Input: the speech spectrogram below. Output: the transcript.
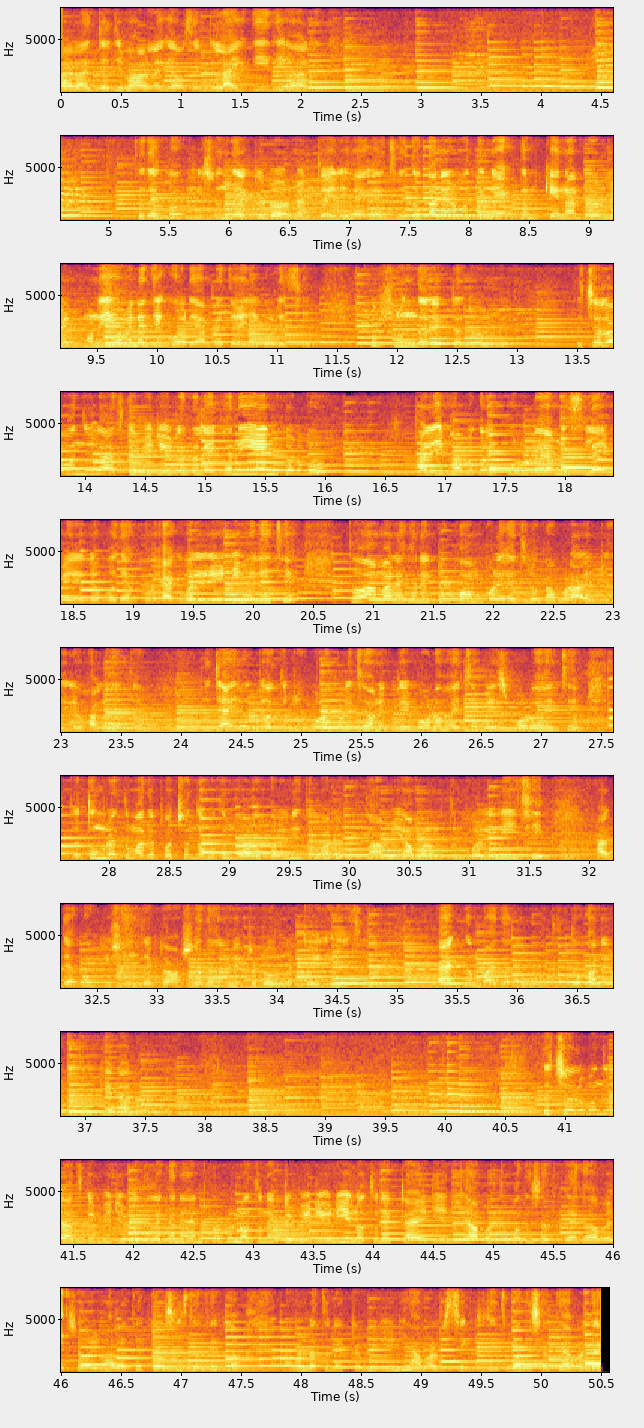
আর যদি ভালো লাগে অবশ্যই একটা লাইক দিয়ে দিও আর তো দেখো কি সুন্দর একটা ডোরমেট তৈরি হয়ে গেছে। দোকানের মধ্যে একদম কেনা ডোরমেট মনেই হবে না যে ঘরে আমরা তৈরি করেছি। খুব সুন্দর একটা ডোরমেট তো চলো বন্ধুরা আজকে ভিডিওটা তাহলে এখানেই এন্ড করব। আর এইভাবে করে পুরোটাই আমি সেলাই মেরে নেব, দেখো। একবারে রেডি হয়ে গেছে। তো আমার এখানে একটু কম পড়ে গেছিল কাপড়, আরেকটু দিলে ভালো হতো। তো যাই হোক, যতটুকু বড় করেছে, অনেকটাই বড় হয়েছে, বেশ বড় হয়েছে। তো তোমরা তোমাদের পছন্দ মতন বড় করে নিতে পারো। তো আমি আমার মতন করে নিয়েছি। আর দেখো কি সুন্দর একটা অসাধারণ একটা ডোরমেট তৈরি হয়েছে। একদম বাজারের মতন, দোকানের মতন কেনা ডোরমেট তো চলো বন্ধুরা আজকে ভিডিওটা তাহলে এখানে এন্ড করব, নতুন একটা ভিডিও নিয়ে, নতুন একটা আইডিয়া নিয়ে আবার তোমাদের সাথে দেখা হবে। সবাই ভালো থেকো, সুস্থ থেকো। আবার নতুন একটা ভিডিও নিয়ে আবার শিগগিরই তোমাদের সাথে আবার দেখা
